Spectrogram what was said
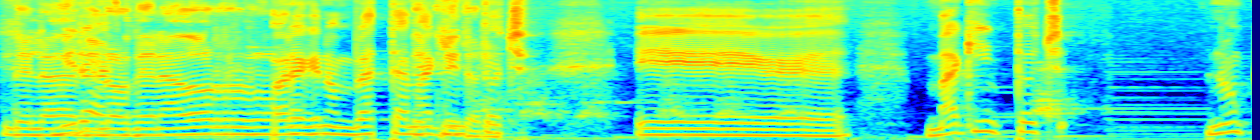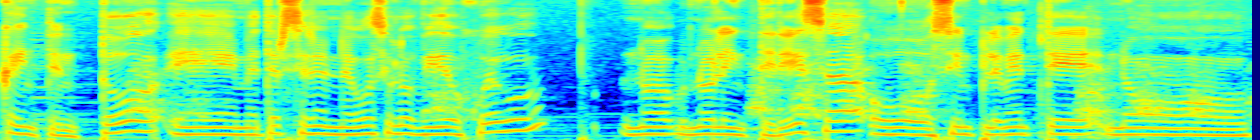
de la- Mira, del ordenador. Ahora que nombraste a. Macintosh, eh, Macintosh nunca intentó eh, meterse en el negocio de los videojuegos, no, no le interesa o simplemente no,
